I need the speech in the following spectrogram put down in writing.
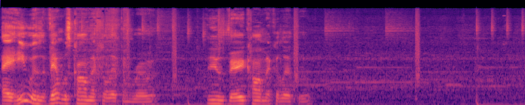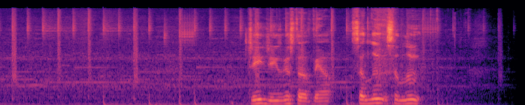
Hey, he was Vamp was calm and collected, bro. He was very calm and collected. GG's good stuff, Vamp. Salute, salute.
